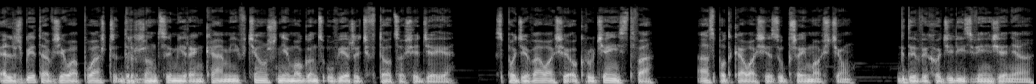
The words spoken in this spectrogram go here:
Elżbieta wzięła płaszcz drżącymi rękami, wciąż nie mogąc uwierzyć w to, co się dzieje. Spodziewała się okrucieństwa, a spotkała się z uprzejmością. Gdy wychodzili z więzienia,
